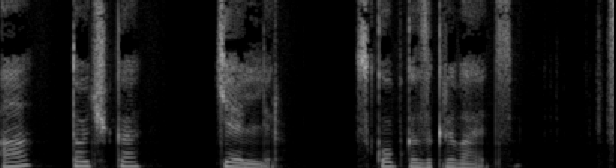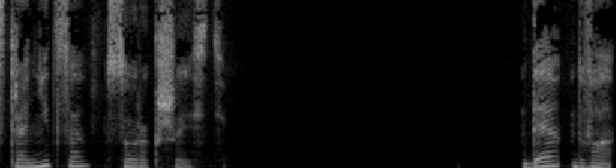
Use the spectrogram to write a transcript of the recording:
А. Келлер. Скобка закрывается. Страница 46. Д2.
